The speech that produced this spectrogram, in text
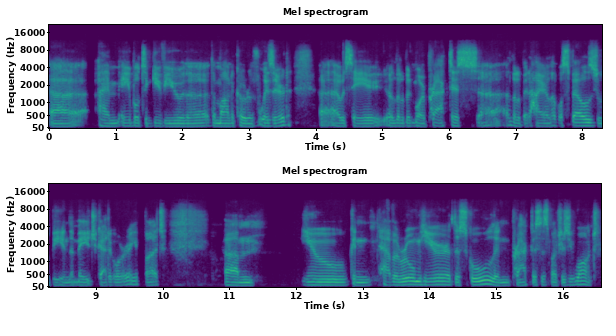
I'm able to give you the the moniker of wizard. I would say a little bit more practice, a little bit higher level spells. You'll be in the mage category, but um, you can have a room here at the school and practice as much as you want.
